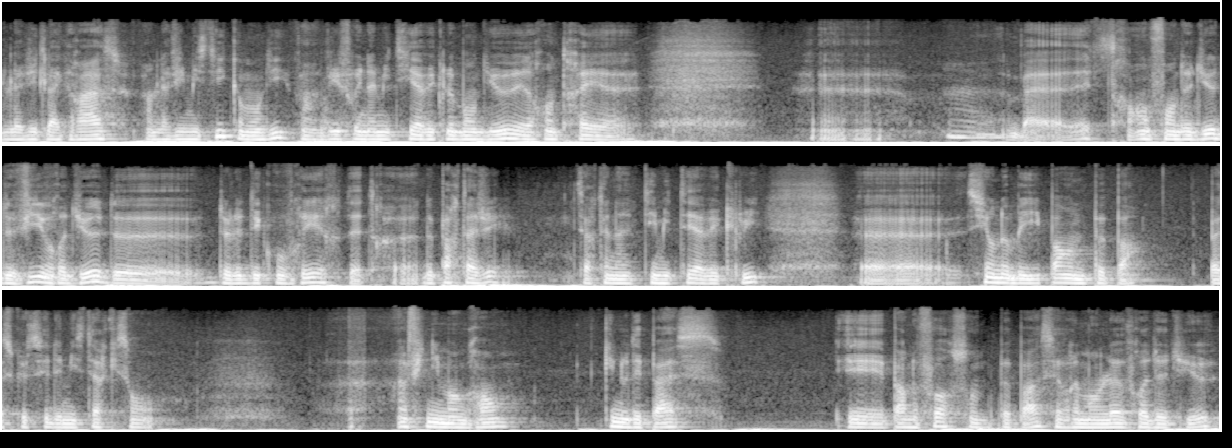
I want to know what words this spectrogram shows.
la vie de la grâce, enfin, la vie mystique, comme on dit, enfin, vivre une amitié avec le bon Dieu et rentrer, euh, euh, hmm. bah, être enfant de Dieu, de vivre Dieu, de, de le découvrir, d'être, de partager une certaine intimité avec lui. si on n'obéit pas, on ne peut pas, parce que c'est des mystères qui sont infiniment grands, qui nous dépassent et par nos forces, on ne peut pas. C'est vraiment l'œuvre de Dieu.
